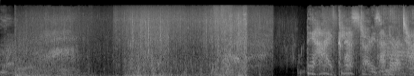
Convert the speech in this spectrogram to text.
The hive cluster is under attack.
